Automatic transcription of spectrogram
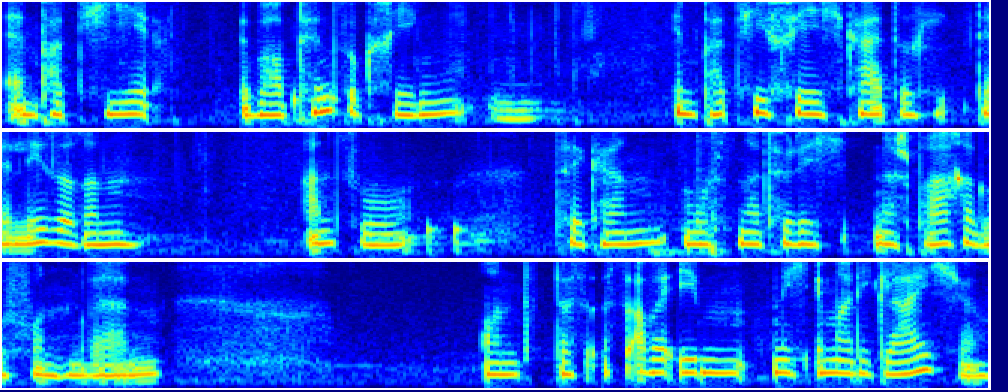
Empathie überhaupt hinzukriegen, mhm. Empathiefähigkeit des, der Leserin anzu, Zickern muss natürlich eine Sprache gefunden werden. Und das ist aber eben nicht immer die gleiche,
